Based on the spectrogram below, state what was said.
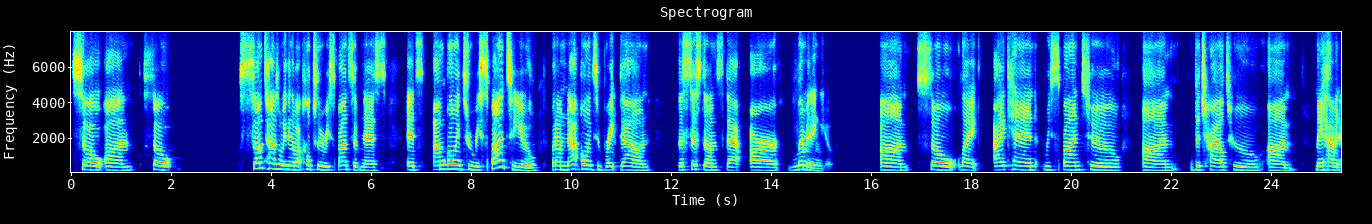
so um so sometimes when we think about culturally responsiveness, it's I'm going to respond to you, but I'm not going to break down the systems that are limiting you. Um, so like I can respond to um the child who um may have an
